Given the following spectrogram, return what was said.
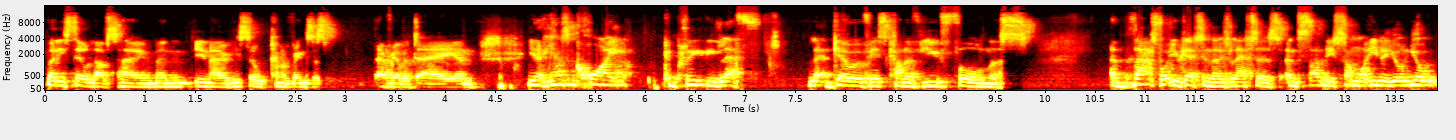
but he still loves home, and you know, he still kind of brings us every other day, and you know, he hasn't quite completely left let go of his kind of youthfulness. And that's what you get in those letters. And suddenly, someone, you know, you're, you're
